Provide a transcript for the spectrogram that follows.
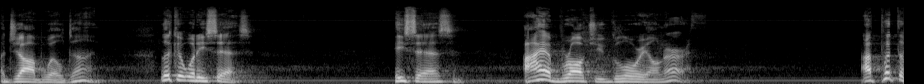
A job well done. Look at what he says. He says, I have brought you glory on earth. I put the,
